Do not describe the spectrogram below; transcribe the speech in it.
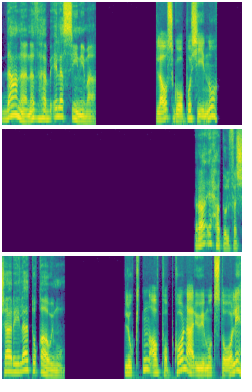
دعنا نذهب إلى السينما. La oss gå på kino. رائحة الفشار لا تقاوم. Lukten av popkorn er uimotståelig.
